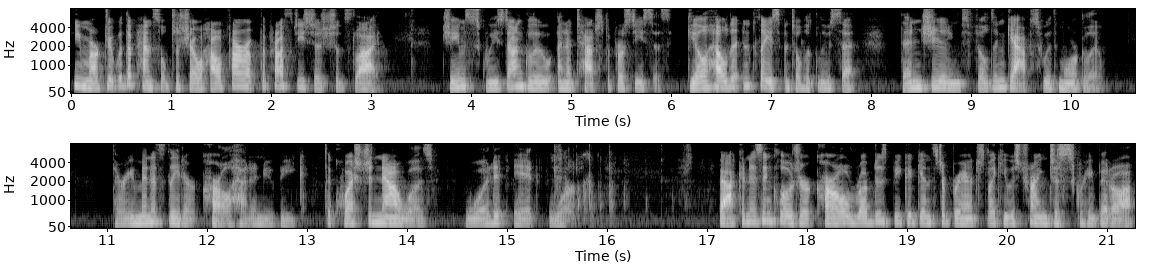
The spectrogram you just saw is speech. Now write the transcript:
He marked it with a pencil to show how far up the prosthesis should slide. James squeezed on glue and attached the prosthesis. Gil held it in place until the glue set. Then James filled in gaps with more glue. Thirty minutes later, Karl had a new beak. The question now was would it work? Back in his enclosure, Karl rubbed his beak against a branch like he was trying to scrape it off.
